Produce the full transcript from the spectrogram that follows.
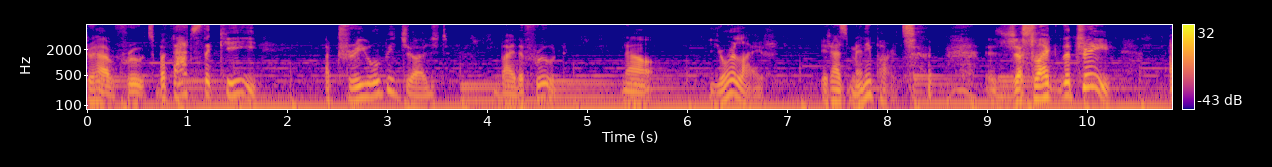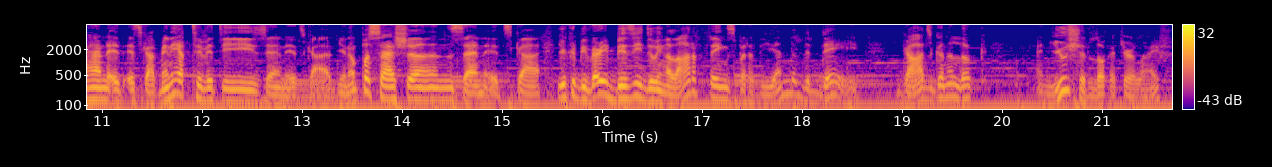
To have fruits, but that's the key. A tree will be judged by the fruit. Now, your life, it has many parts. it's just like the tree. And it, has got many activities and it's got, you know, possessions and it's got, you could be very busy doing a lot of things, but at the end of the day, God's gonna look and you should look at your life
